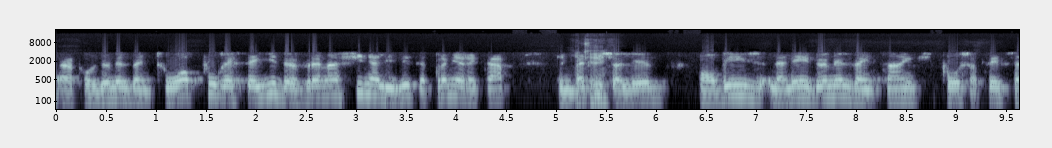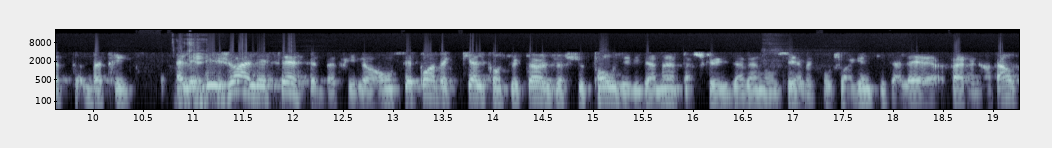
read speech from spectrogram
euh, pour 2023 pour essayer de vraiment finaliser cette première étape d'une batterie solide. On vise l'année 2025 pour sortir cette batterie. Elle est déjà à l'essai, cette batterie-là. On ne sait pas avec quel constructeur, je suppose évidemment, parce qu'ils avaient annoncé avec Volkswagen qu'ils allaient faire une entente.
